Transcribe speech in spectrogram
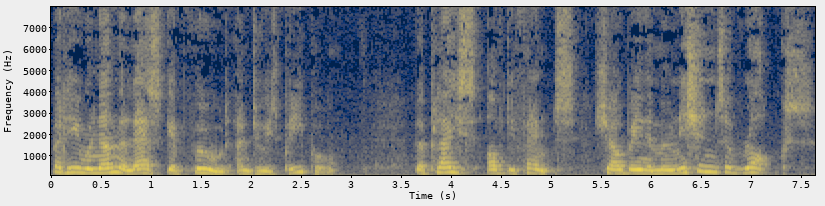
but he will none the less give food unto his people. The place of defence shall be the munitions of rocks.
